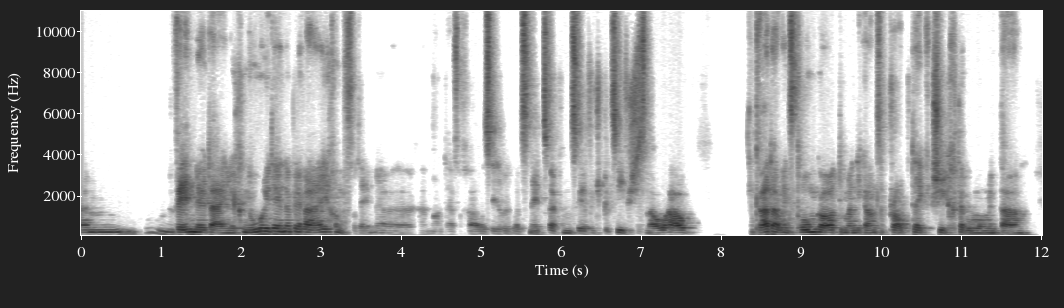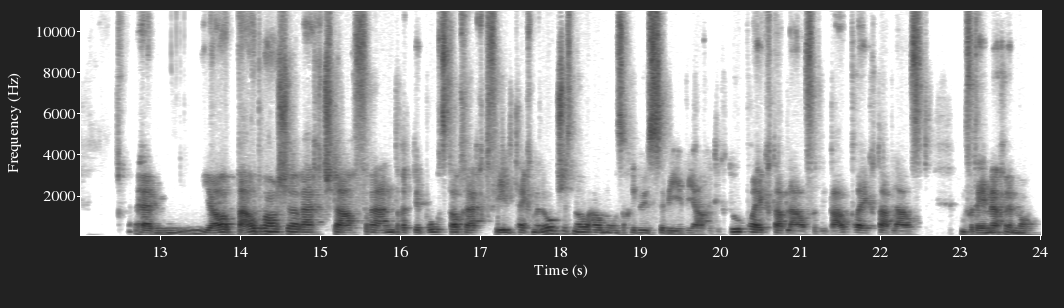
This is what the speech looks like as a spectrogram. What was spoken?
Ähm, wenn nicht eigentlich nur in diesem Bereich. Und von dem her äh, haben wir halt einfach auch ein sehr gutes Netzwerk und sehr viel spezifisches Know-how. Gerade auch wenn es darum geht, um die ganzen PropTech-Geschichten, die momentan ähm, ja, die Baubranche recht stark verändert. Da braucht es doch recht viel technologisches Know-how. Man muss ein bisschen wissen, wie, wie Architekturprojekte ablaufen, wie Bauprojekte ablaufen. Und von dem her können wir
